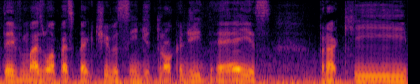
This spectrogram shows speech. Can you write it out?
teve mais uma perspectiva assim de troca de ideias para que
